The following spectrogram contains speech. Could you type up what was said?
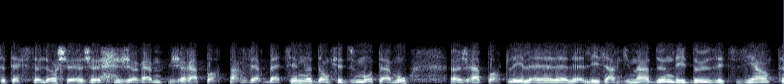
ce texte-là, je, je, je, je, rapporte par verbatim, donc c'est du mot à mot, euh, je rapporte les, les, les arguments d'une des deux étudiantes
